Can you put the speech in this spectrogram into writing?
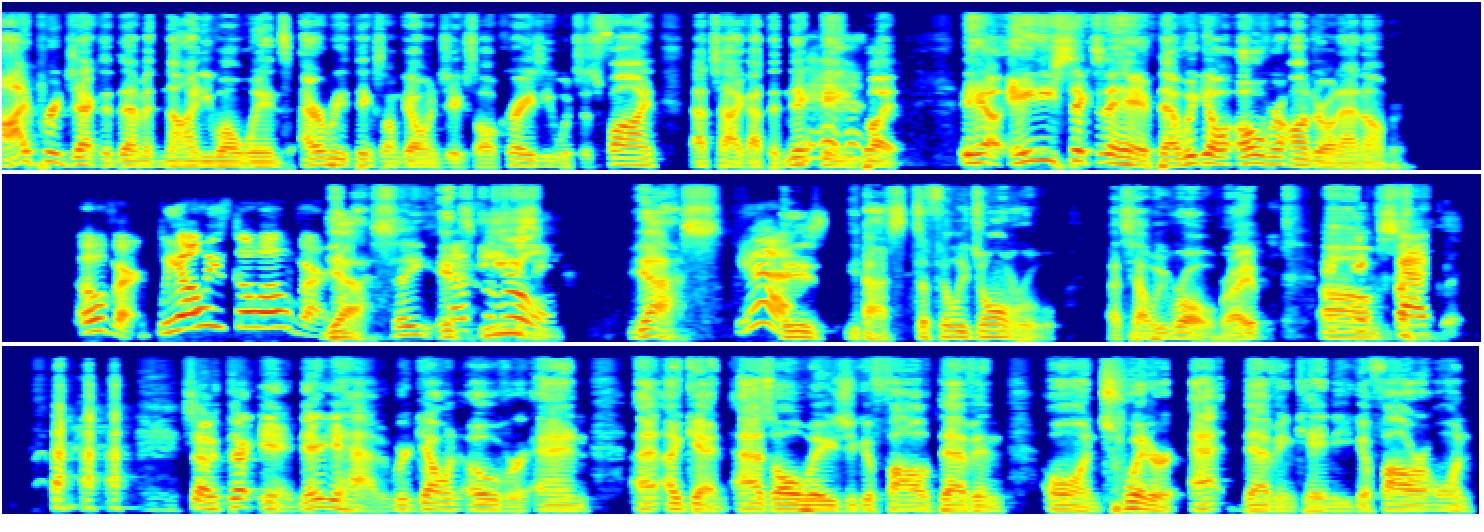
I projected them at 91 wins. Everybody thinks I'm going jigsaw crazy, which is fine. That's how I got the nickname. but you know, 86 and a half. That we go over under on that number. Over. We always go over. Yeah, see, it's easy. rule. Yes, Yeah. it is. Yes, it's a Philly Jawn rule. That's how we roll, right? Um, so- exactly. so there, yeah, there you have it. We're going over. And uh, again, as always, you can follow Devin on Twitter at Devin Caney. You can follow her on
